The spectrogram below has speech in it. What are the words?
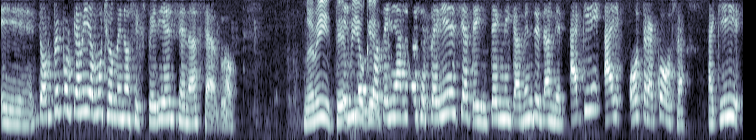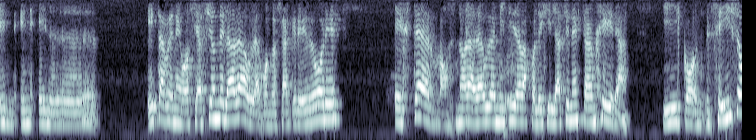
eh, torpe porque había mucho menos experiencia en hacerlo. Noemí, te el pido que... tenía menos experiencia y técnicamente también. Aquí hay otra cosa. Aquí en, en esta renegociación de la deuda con los acreedores externos, no la deuda emitida bajo legislación extranjera, y con se hizo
